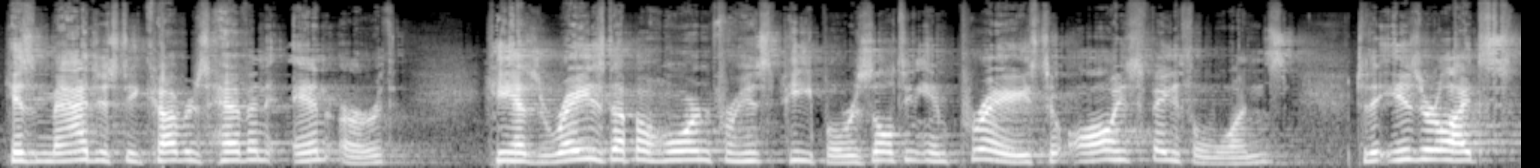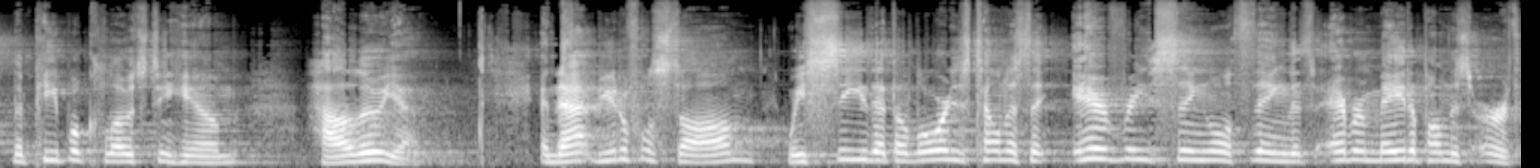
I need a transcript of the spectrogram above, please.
His majesty covers heaven and earth. He has raised up a horn for his people, resulting in praise to all his faithful ones, to the Israelites, the people close to him. Hallelujah. In that beautiful psalm, we see that the Lord is telling us that every single thing that's ever made upon this earth,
